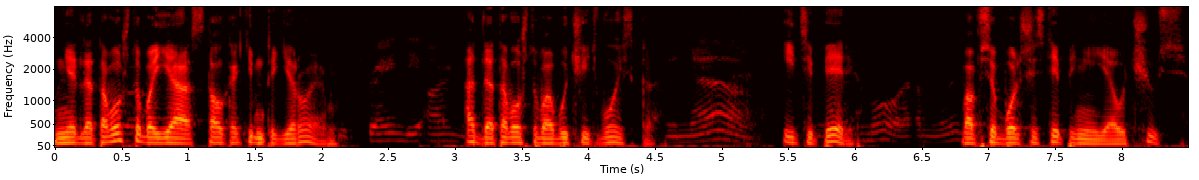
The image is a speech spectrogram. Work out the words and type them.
Не для того, чтобы я стал каким-то героем, а для того, чтобы обучить войско. И теперь во все большей степени я учусь.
